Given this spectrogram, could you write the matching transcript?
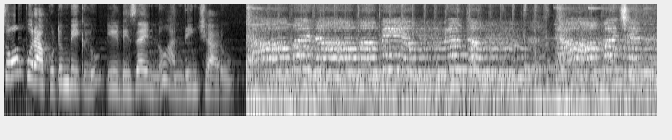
సోంపురా కుటుంబీకులు ఈ డిజైన్ను అందించారు. రామచంద్ర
